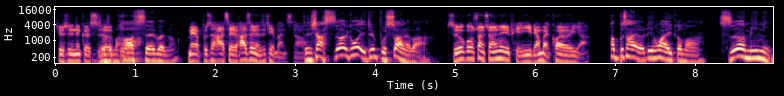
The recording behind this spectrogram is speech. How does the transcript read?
就是那个十二锅。Hot Seven 哦？没有，不是 Hot Seven，Hot Seven 是铁板烧。等一下，十二锅已经不算了吧？十二锅算相对便宜，两百块而已啊。它不是还有另外一个吗？十二 mini。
